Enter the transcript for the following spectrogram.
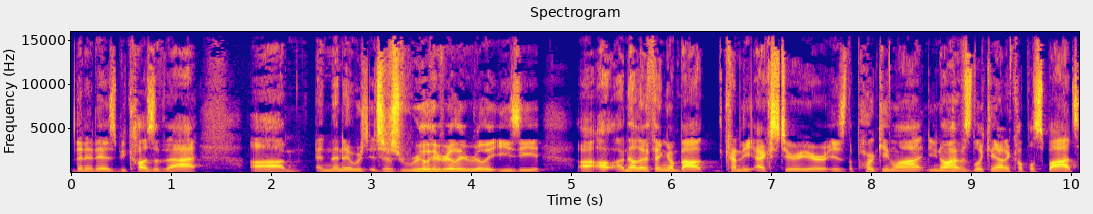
than it is because of that. Um, and then it was it's just really really really easy. Uh, another thing about kind of the exterior is the parking lot. You know, I was looking at a couple spots.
